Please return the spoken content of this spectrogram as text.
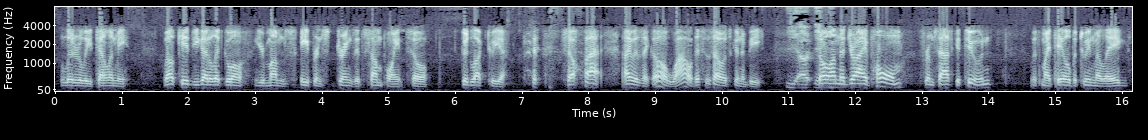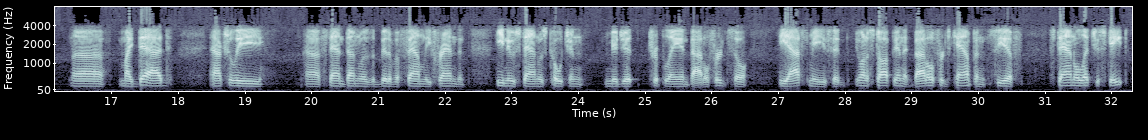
literally telling me, "Well, kid, you got to let go of your mom's apron strings at some point. So, good luck to you." so I, I was like, "Oh wow, this is how it's going to be." Yeah, it- So on the drive home from Saskatoon, with my tail between my legs, uh, my dad actually uh, Stan Dunn was a bit of a family friend, and he knew Stan was coaching midget AAA in Battleford. So he asked me, he said, "You want to stop in at Battleford's camp and see if Stan will let you skate?"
